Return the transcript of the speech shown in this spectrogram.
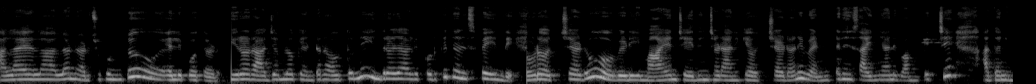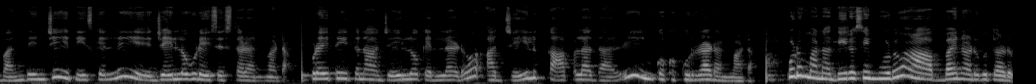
అలా ఎలా అలా నడుచుకుంటూ వెళ్ళిపోతాడు. హీరో రాజ్యంలోకి ఎంటర్ అవుతూనే ఇంద్రజాలికుడికి తెలిసిపోయింది. ఎవడో వచ్చాడు వీడి మాయం ఛేదించడానికే వచ్చాడు అని వెంటనే సైన్యాన్ని పంపించి అతన్ని బంధించి తీసుకెళ్ళి జైల్లో కూడా వేసేస్తాడు అనమాట ఎప్పుడైతే ఇతను ఆ జైల్లోకి వెళ్ళాడో ఆ జైలు కాపలాదారి ఇంకొక కుర్రాడు అనమాట అప్పుడు మన ధీరసింహుడు ఆ అబ్బాయిని అడుగుతాడు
